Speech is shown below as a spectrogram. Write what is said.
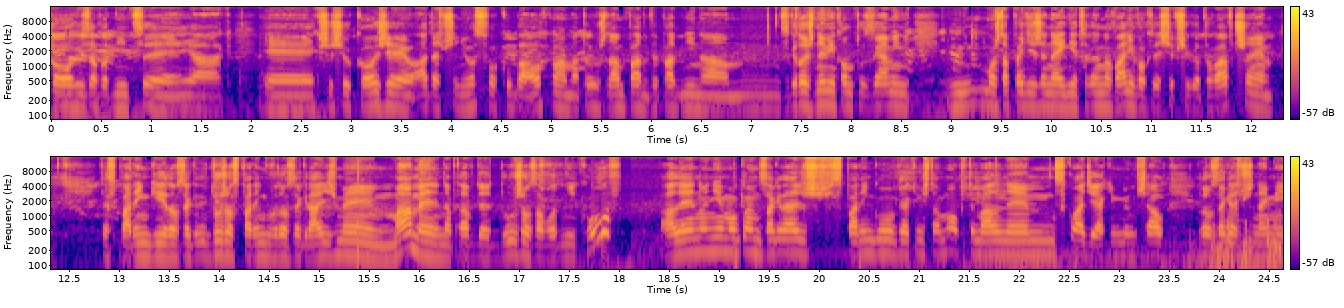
czołowi zawodnicy jak e, Krzysiu Kozieł, Adaś Przyniosło, Kuba Ochma, Mateusz Lampard wypadli nam z groźnymi kontuzjami. Można powiedzieć, że nawet nie trenowali w okresie przygotowawczym. Te sparingi, dużo sparingów rozegraliśmy. Mamy naprawdę dużo zawodników, ale no nie mogłem zagrać sparingu w jakimś tam optymalnym składzie, jakim bym chciał rozegrać przynajmniej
